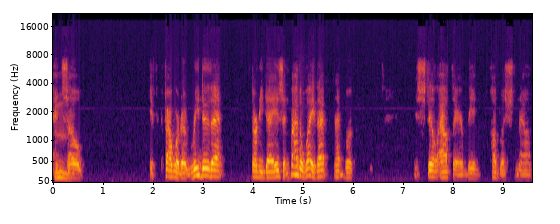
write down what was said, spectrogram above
And mm. so if, if I were to redo that 30 days, and by the way, that, that book is still out there being published now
